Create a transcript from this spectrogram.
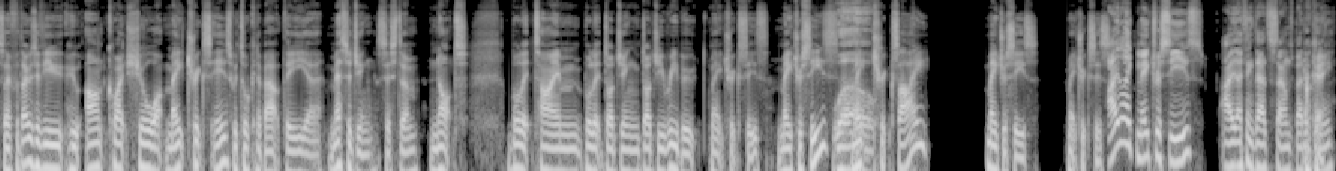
So, for those of you who aren't quite sure what Matrix is, we're talking about the uh, messaging system, not bullet time, bullet dodging, dodgy reboot matrices. Matrices? Whoa. Matrix I? Matrices. Matrices. I like matrices. I, I think that sounds better Okay. to me.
